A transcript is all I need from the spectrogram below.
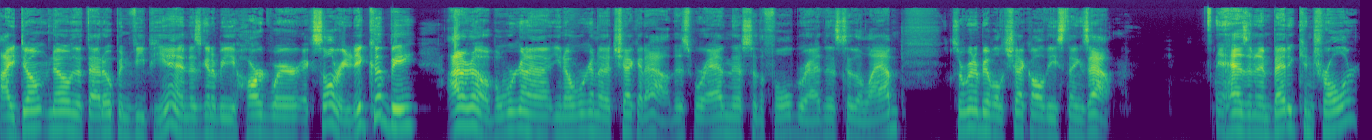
I don't know that that OpenVPN is going to be hardware accelerated. It could be. I don't know, but we're gonna, you know, we're gonna check it out. This we're adding this to the fold. We're adding this to the lab, so we're gonna be able to check all these things out. It has an embedded controller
